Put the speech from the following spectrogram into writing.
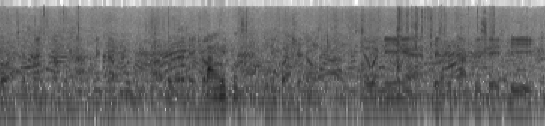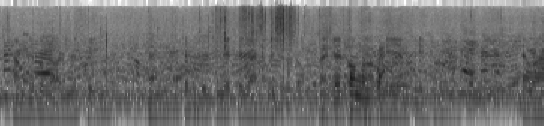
กรชันทานคำอ่านนะครับพบกันในช่องดังนิดนึงพิธีกรชแนลและวันนี้เนี่ยเป็นโอกาสพิเศษที่ทำให้พวกเราได้นึกถึงท่านเจ้าพระคุณสมเด็จพระยาณวชิรดงพระยาณกล้องมันแกว่วันงนี้ยังสิรินทร แต่ว่า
